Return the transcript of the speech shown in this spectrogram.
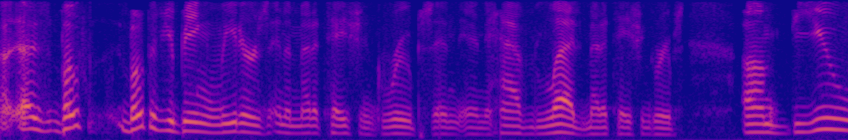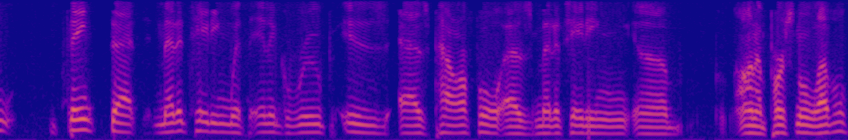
Uh, as both both of you being leaders in a meditation groups and, and have led meditation groups, um, do you think that meditating within a group is as powerful as meditating uh, on a personal level?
